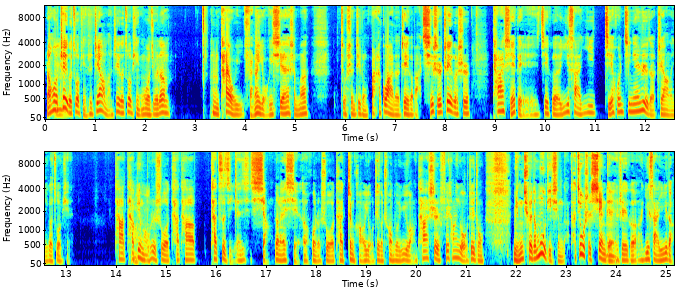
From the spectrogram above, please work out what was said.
然后这个作品是这样的，这个作品我觉得，嗯，他有反正有一些什么，就是这种八卦的这个吧。其实这个是他写给这个伊萨伊结婚纪念日的这样的一个作品。他他并不是说他他他自己想着来写的，或者说他正好有这个创作欲望，他是非常有这种明确的目的性的。他就是献给这个伊萨伊的。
